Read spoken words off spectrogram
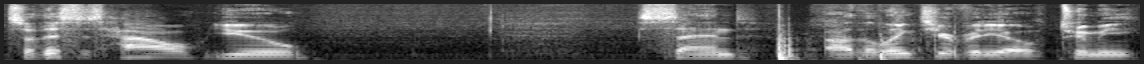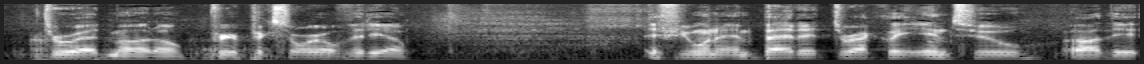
So this is how you send uh, the link to your video to me through Edmodo for your Pixorial video if you want to embed it directly into uh, the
